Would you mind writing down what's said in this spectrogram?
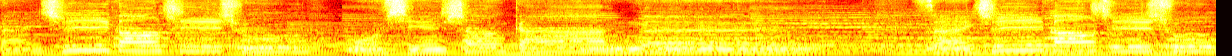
在至高之处，我献上感恩；在至高之处，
